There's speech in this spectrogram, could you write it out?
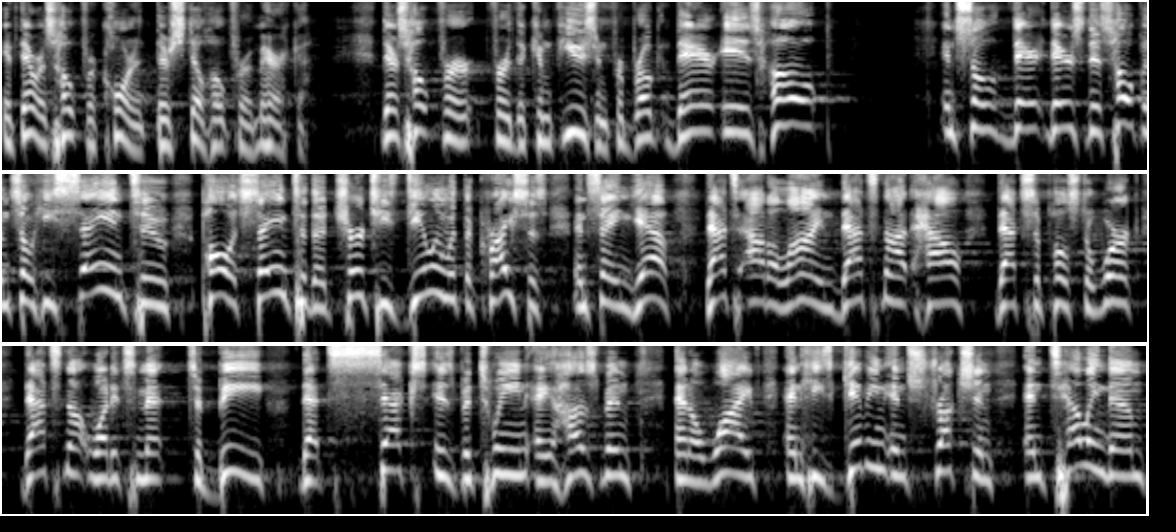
if there was hope for Corinth, there's still hope for America. There's hope for, for the confusion, for broken. There is hope And so there, there's this hope. And so he's saying to, Paul is saying to the church, he's dealing with the crisis and saying, yeah, that's out of line. That's not how that's supposed to work. That's not what it's meant to be. That sex is between a husband and a wife. And he's giving instruction and telling them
